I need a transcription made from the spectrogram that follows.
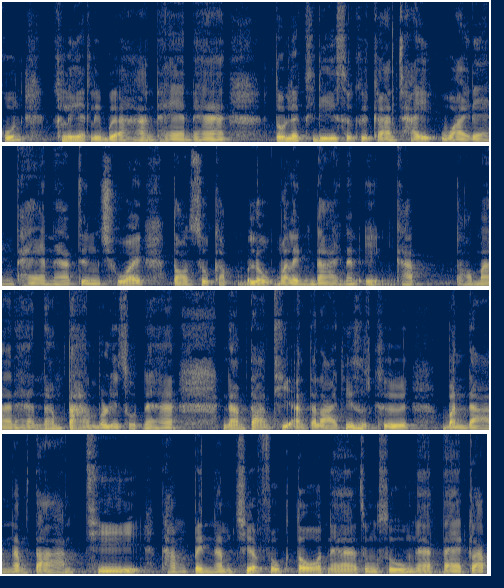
คุณเครียดหรือเบื่ออาหารแทนนะฮะตัวเลือกที่ดีที่สุดคือการใช้ไวน์แดงแทนนะ จึงช่วยต่อสู้กับโรคมะเร็งได้นั่นเองครับ ต่อมานะฮะน้ำตาลบริสุทธิ์นะฮะน้ำตาลที่อันตรายที่สุดคือบรรดาน้ำตาลที่ทำเป็นน้ำเชื่อมฟรุกโตสนะฮะสูงๆนะแต่กลับ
